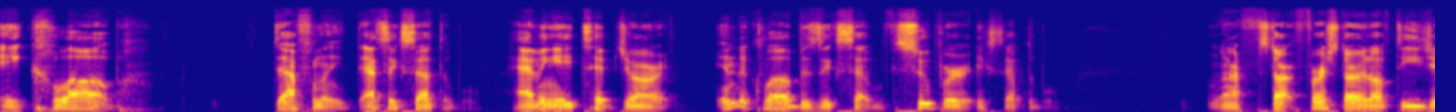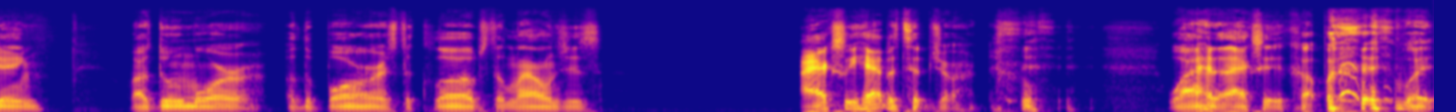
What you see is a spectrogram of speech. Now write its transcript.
a club, definitely that's acceptable. Having a tip jar in the club is accept super acceptable. When I start first started off DJing, I was doing more of the bars, the clubs, the lounges. I actually had a tip jar. well, I had actually a cup, but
